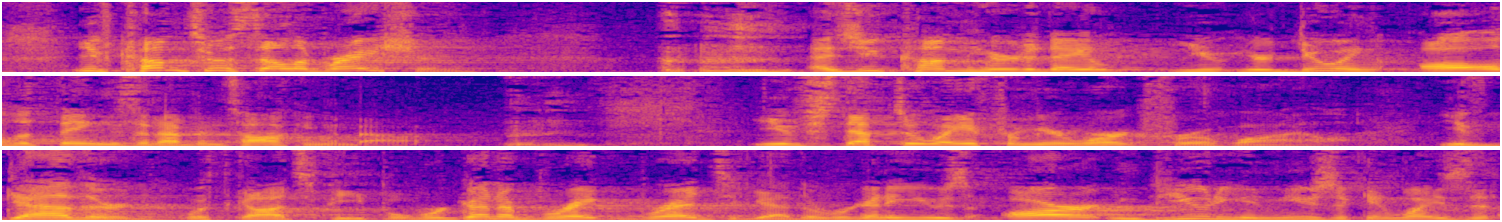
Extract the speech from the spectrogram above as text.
You've come to a celebration. As you come here today, you, you're doing all the things that I've been talking about. You've stepped away from your work for a while. You've gathered with God's people. We're going to break bread together. We're going to use art and beauty and music in ways that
